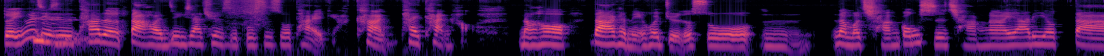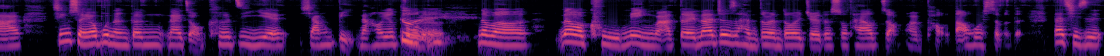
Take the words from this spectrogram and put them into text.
对，因为其实它的大环境下确实不是说太看太看好，然后大家可能也会觉得说，嗯。那么长工时长啊，压力又大，薪水又不能跟那种科技业相比，然后又做的那么那么苦命嘛，对，那就是很多人都会觉得说他要转换跑道或什么的。但其实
